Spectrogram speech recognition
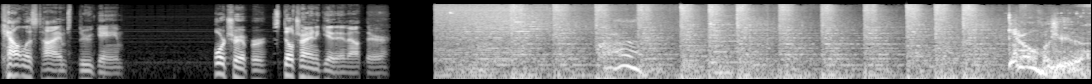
countless times through game. Poor Tripper, still trying to get in out there. Get over here!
